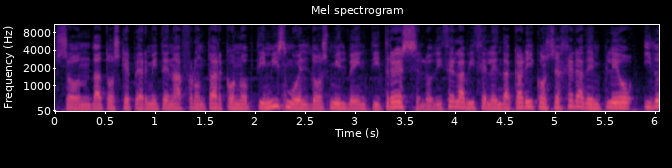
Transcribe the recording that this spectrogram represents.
Son datos que permiten afrontar con optimismo el 2023, lo dice la vicelendacari consejera de Empleo Ido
